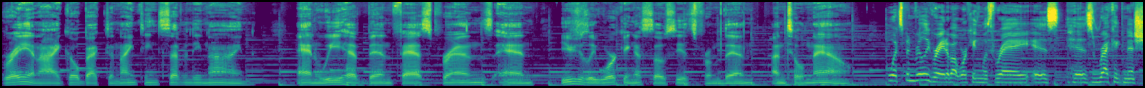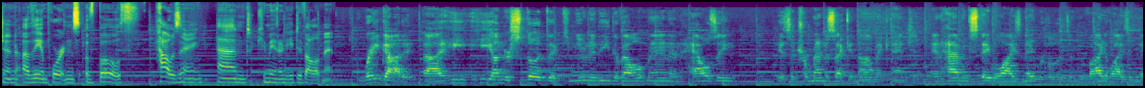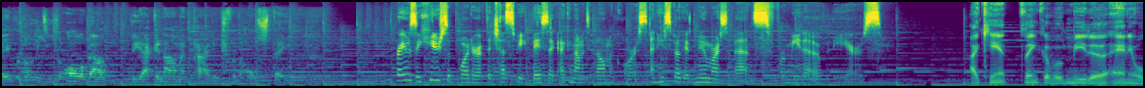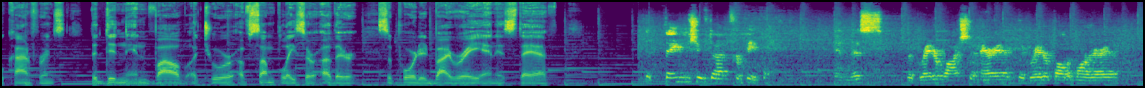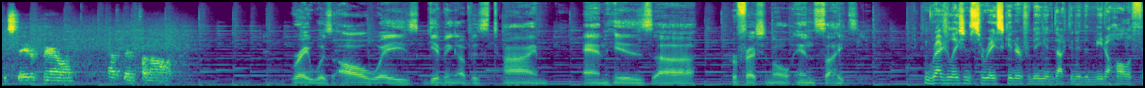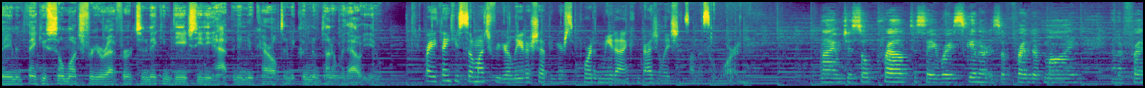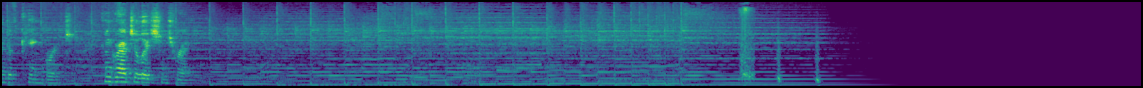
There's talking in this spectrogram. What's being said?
Ray and I go back to 1979, and we have been fast friends and usually working associates from then until now. What's been really great about working with Ray is his recognition of the importance of both housing and community development. Ray got it. Uh, he, he understood that community development and housing is a tremendous economic engine. And having stabilized neighborhoods and revitalizing neighborhoods is all about the economic package for the whole state. Ray was a huge supporter of the Chesapeake Basic Economic Development course, and he spoke at numerous events for MEDA over the years. I can't think of a MEDA annual conference that didn't involve a tour of some place or other supported by Ray and his staff. The things you've done for people in this, the greater Washington area, the greater Baltimore area, the state of Maryland, have been phenomenal. Ray was always giving of his time and his uh, professional insights. Congratulations to Ray Skinner for being inducted into the MEDA Hall of Fame, and thank you so much for your efforts in making DHCD happen in New Carrollton. We couldn't have done it without you. Ray, thank you so much for your leadership and your support of MEDA, and congratulations on this award. And I am just so proud to say Ray Skinner is a friend of mine and a friend of Cambridge. Congratulations, Ray.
